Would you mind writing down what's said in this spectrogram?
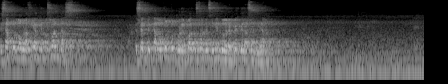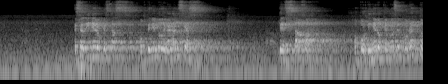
Esa pornografía que no sueltas es el pecado oculto por el cual estás recibiendo de repente la sanidad. Ese dinero que estás obteniendo de ganancias de estafa o por dinero que no es el correcto,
